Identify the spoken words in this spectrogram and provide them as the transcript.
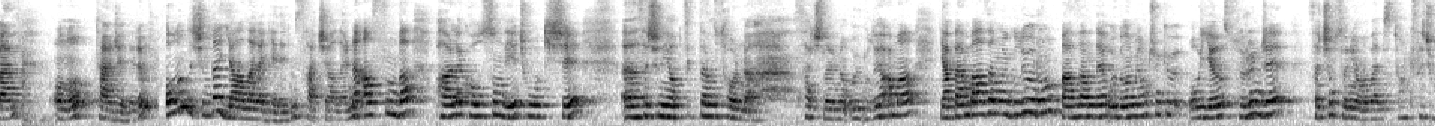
Ben onu tercih ederim. Onun dışında yağlara gelelim, saç yağlarına. Aslında parlak olsun diye çoğu kişi e, saçını yaptıktan sonra saçlarına uyguluyor ama ya ben bazen uyguluyorum, bazen de uygulamıyorum çünkü o yağı sürünce saçım sönüyor ama ben istiyorum ki saçım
